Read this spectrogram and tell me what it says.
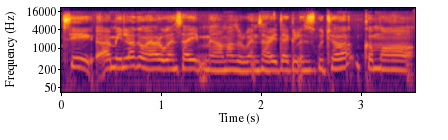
Sí, a mí lo que me da vergüenza y me da más vergüenza ahorita que los escucho, como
